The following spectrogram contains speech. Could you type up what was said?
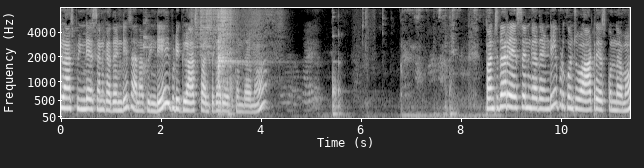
గ్లాస్ పిండి వేసాను కదండి పిండి. ఇప్పుడు ఈ గ్లాస్ పంచదార వేసుకుందాము. పంచదార వేసాను కదండి. ఇప్పుడు కొంచెం వాటర్ వేసుకుందాము.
